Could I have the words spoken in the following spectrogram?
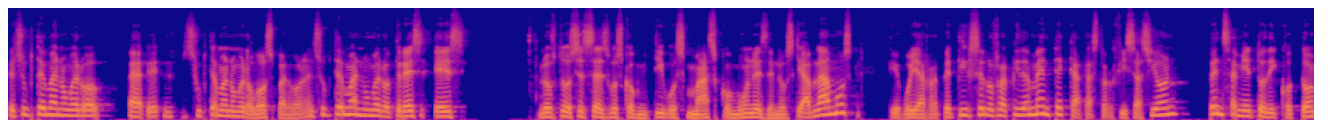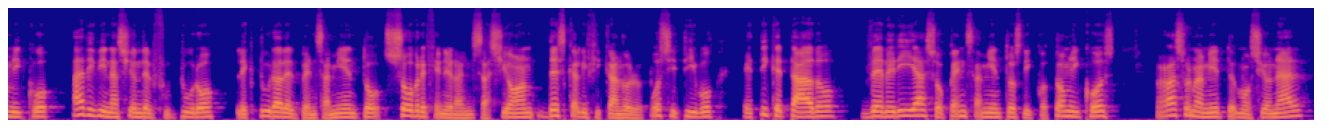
El subtema número, eh, el subtema número dos, perdón. El subtema número tres es los 12 sesgos cognitivos más comunes de los que hablamos, que voy a repetírselos rápidamente, catastrofización, pensamiento dicotómico, adivinación del futuro, lectura del pensamiento, sobregeneralización, descalificando lo positivo, etiquetado, deberías o pensamientos dicotómicos, razonamiento emocional,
